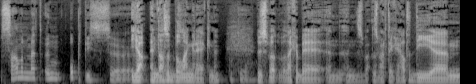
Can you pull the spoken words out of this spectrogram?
Samen met een optisch... eh, ja, en dat is het belangrijke. Hè. Dus wat, wat je bij een, een zwa- zwarte gaten, die, ehm,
